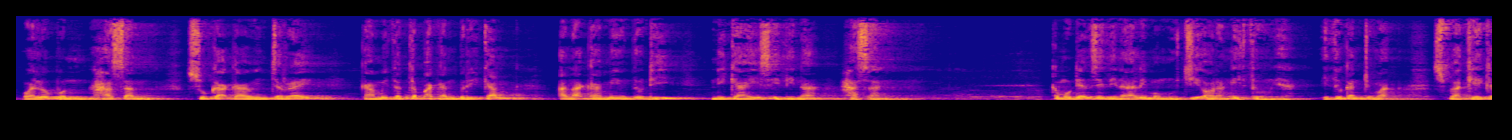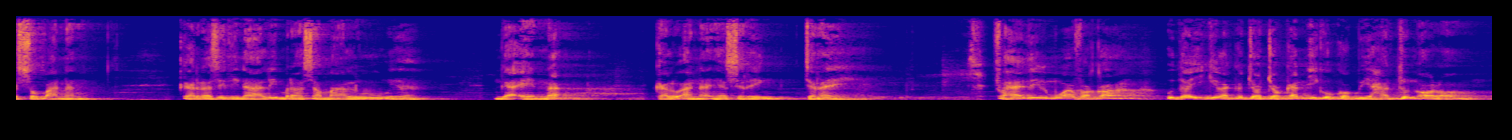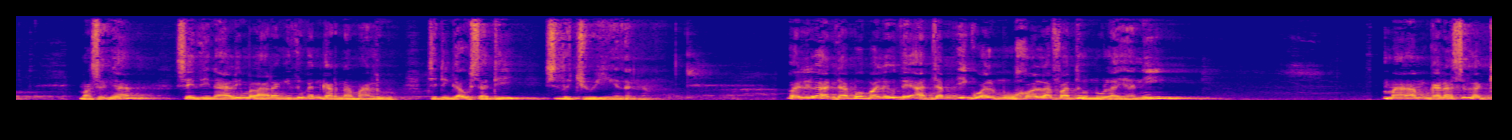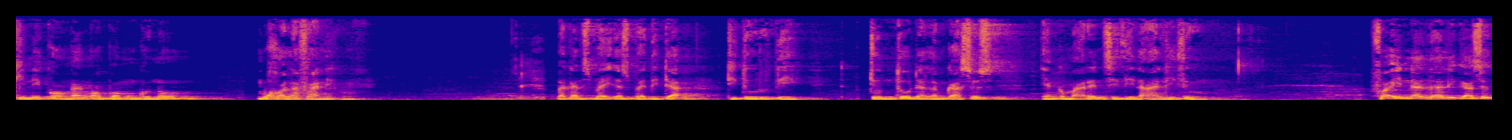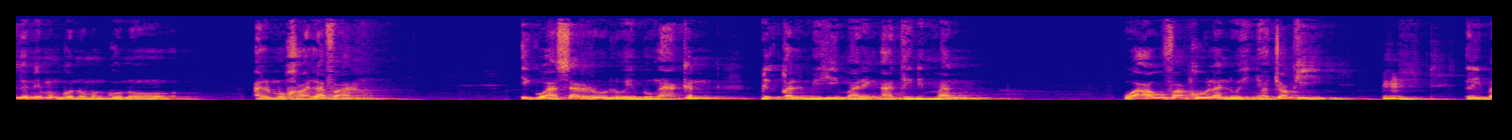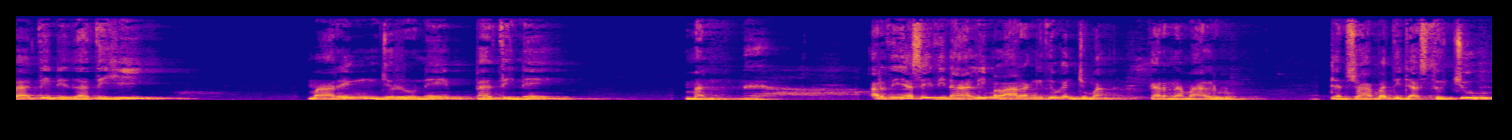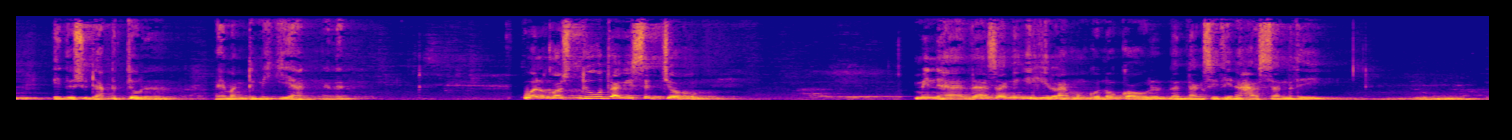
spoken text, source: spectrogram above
walaupun Hasan suka kawin cerai, kami tetap akan berikan anak kami untuk dinikahi Sayyidina Hasan. Kemudian Sayyidina Ali memuji orang itu ya. Itu kan cuma sebagai kesopanan. Karena Sayyidina Ali merasa malu ya. Nggak enak kalau anaknya sering cerai. Fahadil muwafaqah Udai kila kecocokan iku kopi hatun olo. Maksudnya Sayyidina Ali melarang itu kan karena malu. Jadi nggak usah disetujui gitu. Balil adabu balik utai adab ikwal mukhalafatu nulayani. Ma'am kana selagi kongang opo mengguno mukhalafah. Bahkan sebaiknya supaya tidak dituruti. Contoh dalam kasus yang kemarin Sidina Ali itu. Fa inna dzalika suduni mengguno mengguno al mukhalafah iku asar luwih bungaken di qalbihi maring atine man wa aufaqu lan nyocoki libatini dzatihi maring jerune batine man. Nah, artinya Sayyidina Ali melarang itu kan cuma karena malu. Dan sahabat tidak setuju itu sudah betul. Memang demikian. Wal qasdu tawi sejo min hadza sanging ikilah mengkono kaul tentang Sayyidina Hasan tadi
